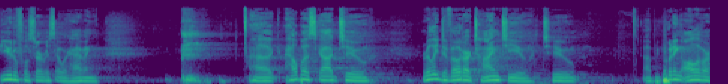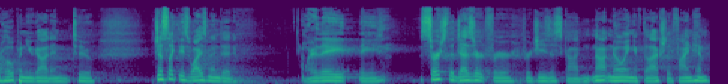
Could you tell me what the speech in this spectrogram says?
beautiful service that we're having. uh, help us, God, to really devote our time to you, to uh, be putting all of our hope in you, God, and to, just like these wise men did, where they, they search the desert for, for Jesus, God, not knowing if they'll actually find him,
